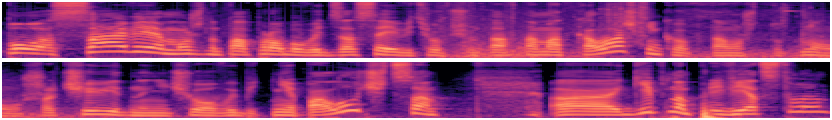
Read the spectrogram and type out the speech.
по Саве. Можно попробовать засейвить, в общем-то, автомат Калашникова, потому что тут, ну уж очевидно, ничего выбить не получится. Э, Гипно приветствую.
